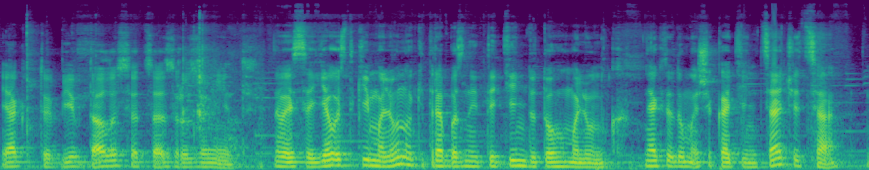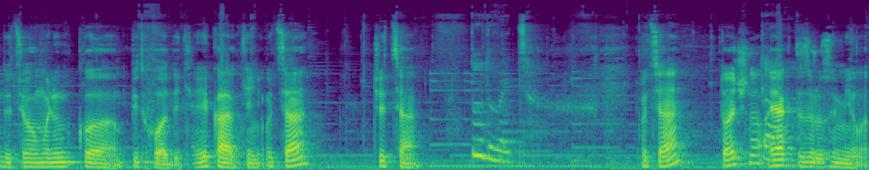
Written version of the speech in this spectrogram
Як тобі вдалося це зрозуміти? Дивися, є ось такий малюнок, і треба знайти тінь до того малюнка. Як ти думаєш, яка тінь ця чи ця до цього малюнка підходить? Яка тінь? Оця чи ця? Тут дивиться. Оця? Точно? А як ти зрозуміла?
